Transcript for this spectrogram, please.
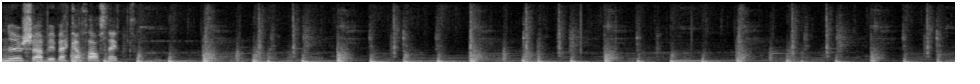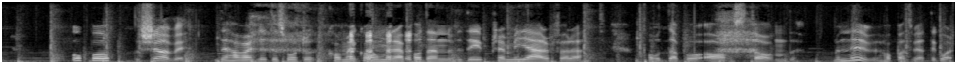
Nu kör vi veckans avsnitt. Upp, upp. Då kör vi. Det har varit lite svårt att komma igång med den här podden. Det är premiär för att podda på avstånd. Men nu hoppas vi att det går.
